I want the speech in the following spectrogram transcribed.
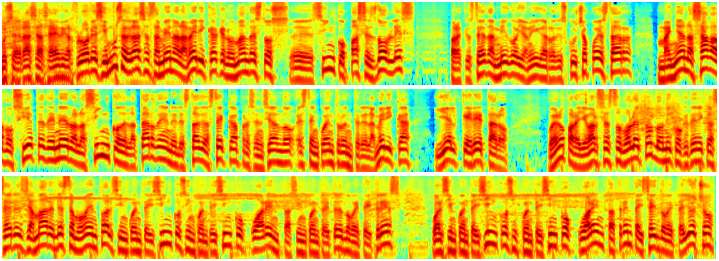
Muchas gracias a Edgar Flores y muchas gracias también a la América que nos manda estos eh, cinco pases dobles para que usted, amigo y amiga Radio Escucha, pueda estar mañana sábado 7 de enero a las 5 de la tarde en el Estadio Azteca presenciando este encuentro entre el América y el Querétaro. Bueno, para llevarse estos boletos, lo único que tiene que hacer es llamar en este momento al 55 55 40 53 93 o al 55 55 40 36 98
